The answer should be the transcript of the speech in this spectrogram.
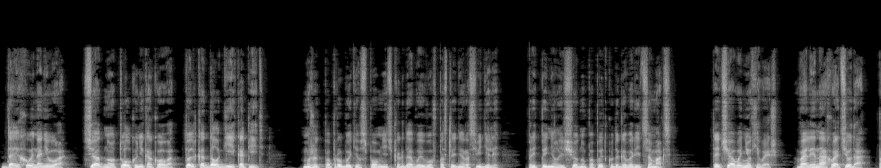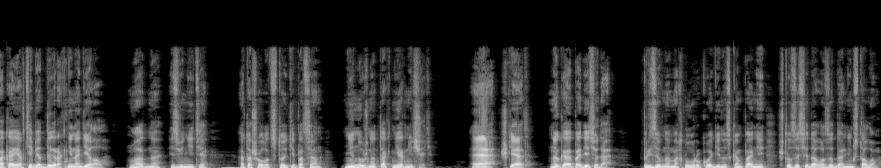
«Да и хуй на него. Все одно толку никакого, только долги копить». «Может, попробуйте вспомнить, когда вы его в последний раз видели?» Предпринял еще одну попытку договориться Макс. «Ты че вынюхиваешь? Вали нахуй отсюда, пока я в тебе дырок не наделал!» «Ладно, извините», — отошел от стойки пацан. «Не нужно так нервничать». «Э, шкет, ну-ка, поди сюда!» Призывно махнул рукой один из компаний, что заседала за дальним столом.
